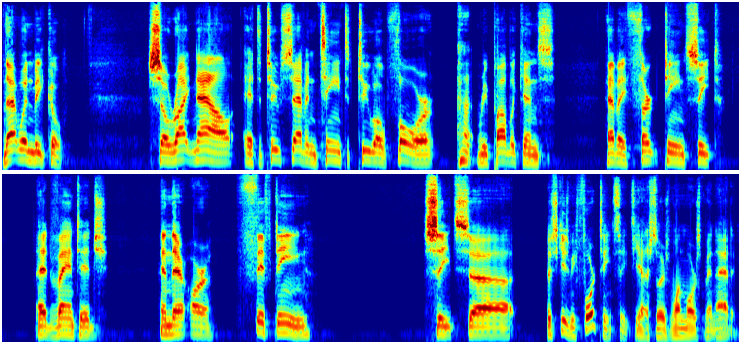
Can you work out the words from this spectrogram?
That wouldn't be cool. So right now at the 217 to 204, Republicans have a 13 seat advantage, and there are 15 seats. Uh, excuse me, 14 seats. Yes, so there's one more that's been added.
